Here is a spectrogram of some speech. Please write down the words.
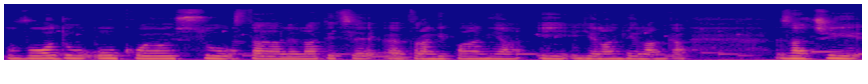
vodu u kojoj su stajale latice e, frangipanija i jelang jelanga. Znači,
